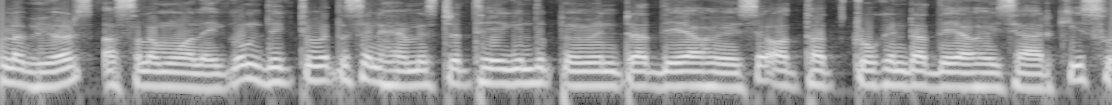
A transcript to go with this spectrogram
হ্যালো ভিউয়ার্স আসসালামু আলাইকুম। দেখতে পাচ্ছেন হ্যামস্টার থেকে কিন্তু পেমেন্টটা দেওয়া হয়েছে, অর্থাৎ টোকেনটা দেওয়া হয়েছে আর কি। সো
